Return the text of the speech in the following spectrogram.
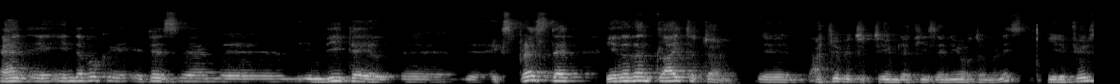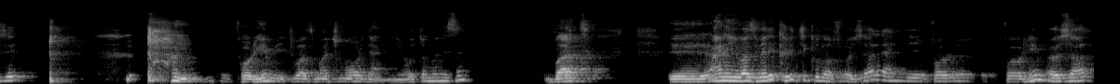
and in the book it is um, uh, in detail uh, expressed that he didn't like the term uh, attributed to him that he's a neo-Ottomanist. He refused it. For him, it was much more than neo-Ottomanism. But uh, and he was very critical of Özal, and uh, for for him, Özal,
